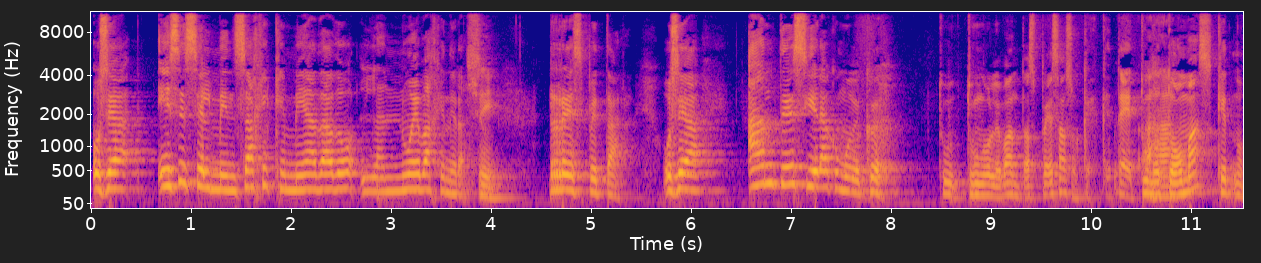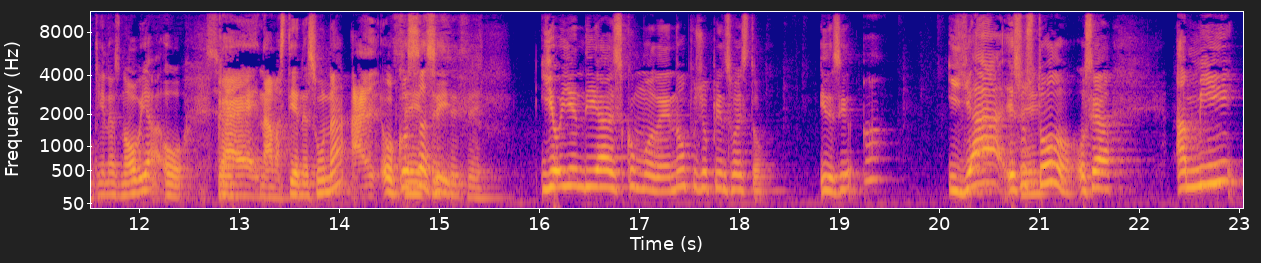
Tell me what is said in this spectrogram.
O sea, ese es el mensaje que me ha dado la nueva generación. Sí. Respetar. O sea, antes sí era como de que tú, tú no levantas pesas o que, que te, tú no tomas, que no tienes novia o Sí. que nada más tienes una ay, o cosas Sí, así. sí, sí, sí. Y hoy en día es como de, no, pues yo pienso esto. Y decir, ah, y ya, eso es todo. O sea, a mí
